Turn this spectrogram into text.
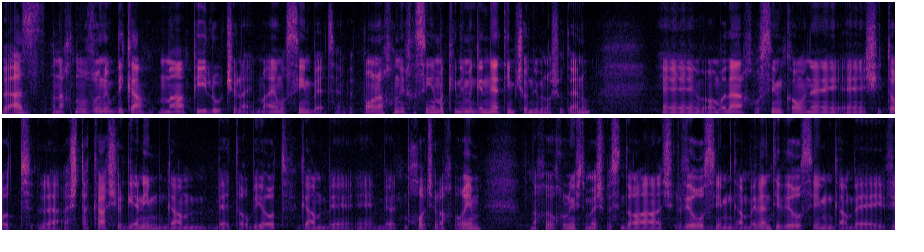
ואז אנחנו עוברים לבדיקה, מה הפעילות שלהם, מה הם עושים בעצם, ופה אנחנו נכנסים עם הכלים הגנטיים שעומדים לרשותנו. אה, במעבדה אנחנו עושים כל מיני אה, שיטות להשתקה של גנים, גם בתרביות וגם ב- אה, באמת מוחות של עכברים. אנחנו יכולים להשתמש בסדרה של וירוסים, גם בלנטי וירוסים, גם, ב-AV,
